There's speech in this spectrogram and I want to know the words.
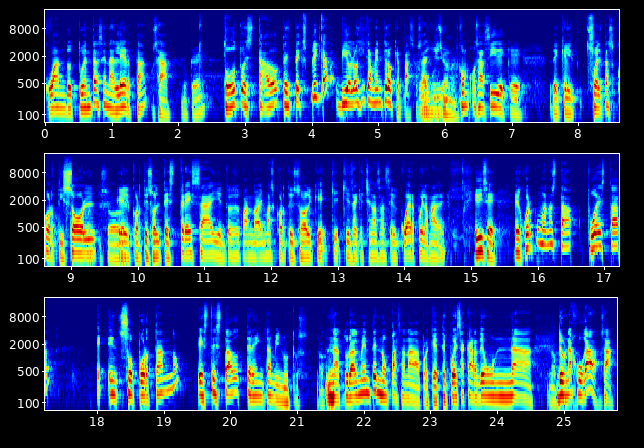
cuando tú entras en alerta, o sea, Ok. todo tu estado, te, te explica biológicamente lo que pasa. O sea, ¿Cómo funciona? cómo- o sea, sí, de que, de que el- sueltas cortisol, Cortisol. el cortisol te estresa y entonces cuando hay más cortisol, que, que, sabe qué chingas hace el cuerpo y la madre. Y dice, el cuerpo humano está, puede estar eh, en- soportando este estado 30 minutos. Ok. Naturalmente no pasa nada porque te puede sacar de una, No, de una jugada. O sea,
